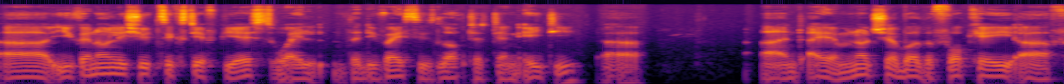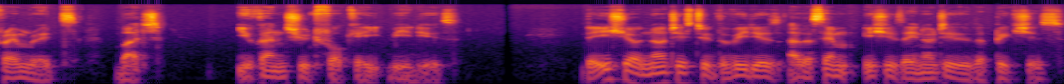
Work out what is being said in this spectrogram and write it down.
Uh, you can only shoot 60 FPS while the device is locked at 1080. Uh, and I am not sure about the 4K uh, frame rates, but you can shoot 4K videos. The issue I noticed with the videos are the same issues I noticed with the pictures.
